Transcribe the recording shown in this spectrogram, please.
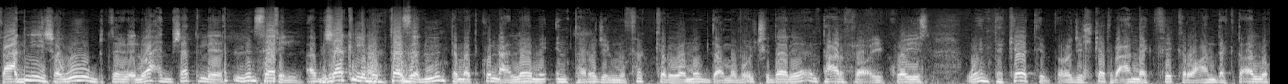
فقاعدين يشوهوا بت- الواحد بشكل سافل بشكل مبتذل. اللي انت ما تكون اعلامي انت راجل مفكر ومبدع ما بقولش دارية انت عارف رأيي كويس وانت كاتب راجل كاتب عندك فكر وعندك تألق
